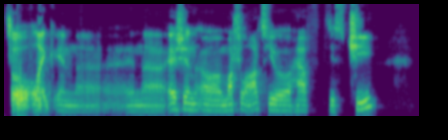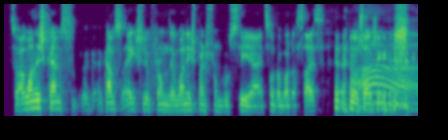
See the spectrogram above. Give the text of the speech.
So, like in uh, in uh, Asian uh, martial arts, you have this chi, so a one inch comes comes actually from the one inch punch from Bruce Lee. Yeah? It's not about the size or something. Ah.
